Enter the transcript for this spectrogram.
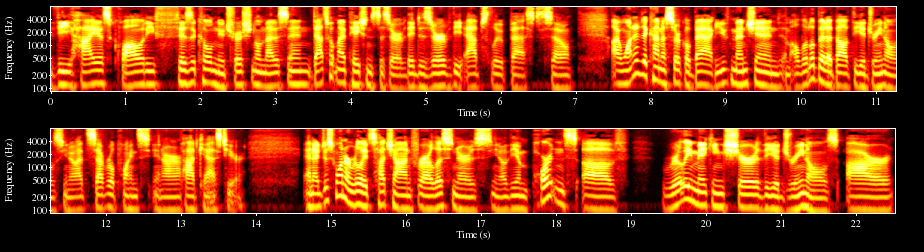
the highest quality physical nutritional medicine, that's what my patients deserve. They deserve the absolute best. So I wanted to kind of circle back. You've mentioned a little bit about the adrenals, you know, at several points in our podcast here. And I just want to really touch on for our listeners, you know, the importance of really making sure the adrenals are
